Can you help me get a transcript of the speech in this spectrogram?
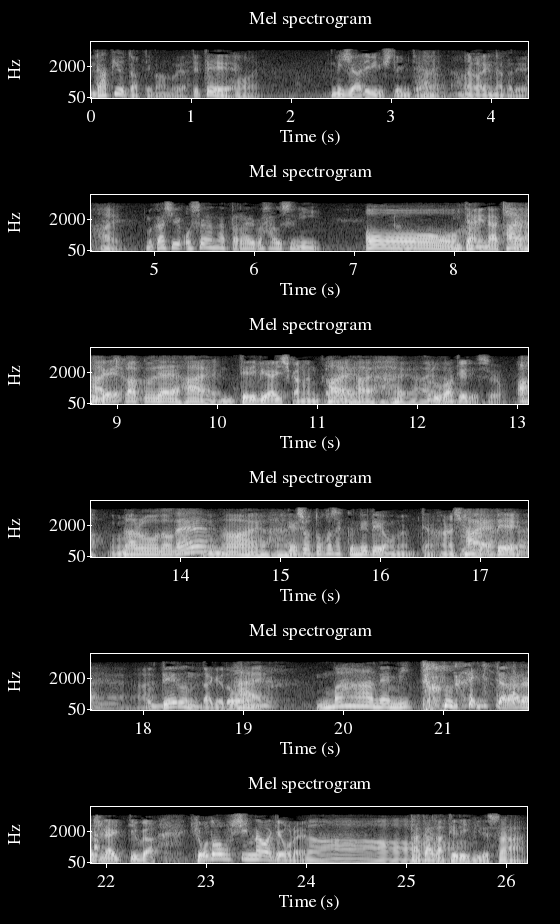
ラピュータっていうバンドをやってて、はい。メジャーデビューしてみたいはいな流れの中で、はい。昔お世話になったライブハウスに、おー。みたいな企画で企画で、はい。テレビ愛知かなんかで。来るわけですよ。あ、うんなるほどね。んはいはい。で、ちょっと小崎くん出てよ、みたいな話になって、出るんだけど、はいまあね、みっともないって言ったらあらしないっていうか、挙動不審なわけ、俺。あーたかがテレビでさ、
